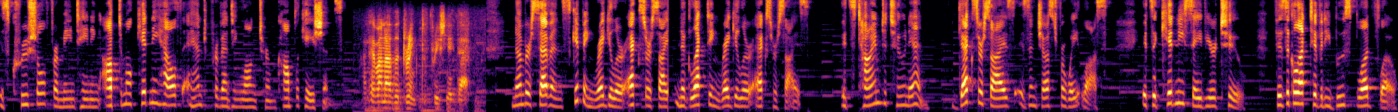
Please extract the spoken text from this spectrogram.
is crucial for maintaining optimal kidney health and preventing long term complications. I'll have another drink to appreciate that. Number seven, skipping regular exercise, neglecting regular exercise. It's time to tune in. Exercise isn't just for weight loss, it's a kidney savior too. Physical activity boosts blood flow,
